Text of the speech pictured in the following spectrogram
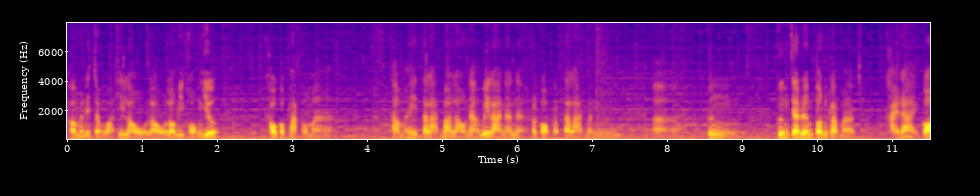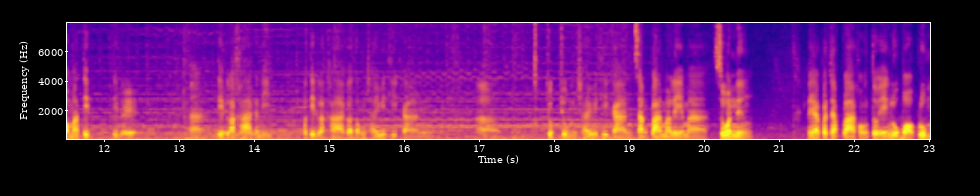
เข้ามาในจังหวะที่เราเราเรามีของเยอะ เขาก็ผลักออกมาทำให้ตลาดบ้านเราณเวลานั้นน่ะประกอบกับตลาดมันอ่าเพิ่งเพิ่งจะเริ่มต้นกลับมาขายได้ก็มาติดติดเละอ่าติดราคากันอีกพอติดราคาก็ต้องใช้วิธีการอ่าจุบจุ่มใช้วิธีการสั่งปลามาเลมาส่วนหนึ่ง แล้วก็จับปลาของตัวเองลูกบ่อกลุ่ม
